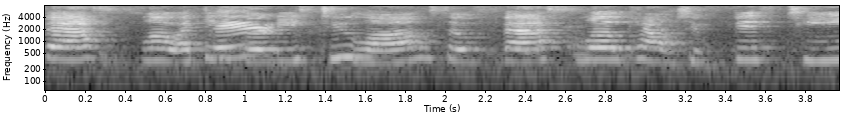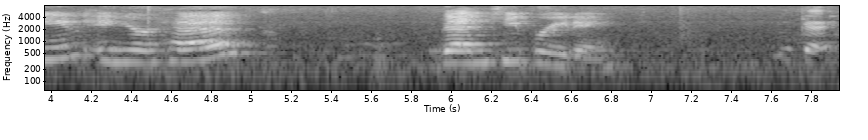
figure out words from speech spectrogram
fast, slow. I think 30 is too long, so fast, slow, count to 15 in your head. Then keep reading, Okay.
